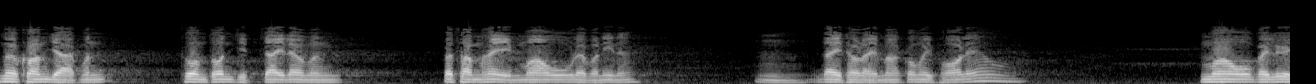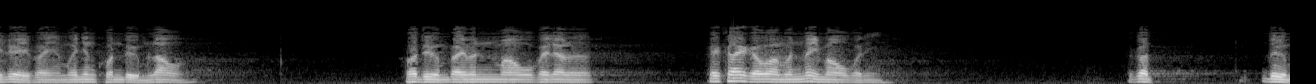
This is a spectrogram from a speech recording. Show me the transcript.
เมื่อความอยากมันท่วมท้นจิตใจแล้วมันก็ทำให้เมาแล้วแบบนี้นะ อืม ได้เท่าไหร่มาก็ไม่พอแล้ว เมาไปเรื่อยๆไป เหมือนยังคนดื่มเหล้าพอดื่มไปมันเมาไปแล้วคล้ายๆกับว่ามันไม่เมาไปนี่แล้วก็ดื่ม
